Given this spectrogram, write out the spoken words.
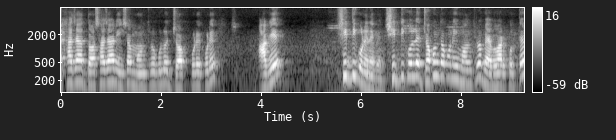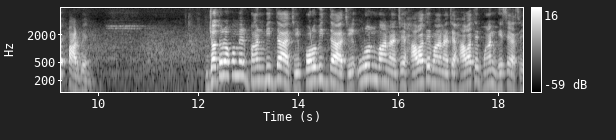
এক হাজার, দশ হাজার এইসব মন্ত্রগুলো জপ করে করে আগে সিদ্ধি করে নেবেন। সিদ্ধি করলে যখন তখন এই মন্ত্র ব্যবহার করতে পারবেন। যত রকমের বানবিদ্যা আছে, পরবিদ্যা আছে, উড়ন বান আছে, হাওয়াতে বান আছে, হাওয়াতে বান ভেসে আসে,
